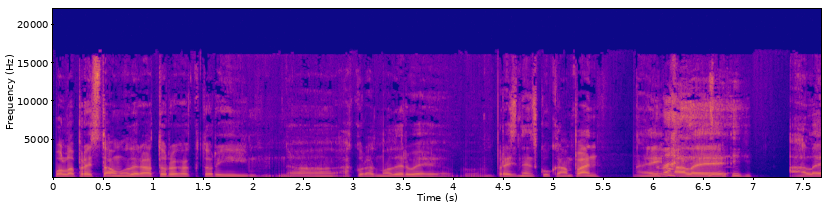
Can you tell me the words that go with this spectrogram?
Podľa predstav moderátora, ktorý uh, akurát moderuje prezidentskú kampaň, hej, ale, ale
